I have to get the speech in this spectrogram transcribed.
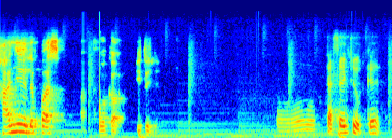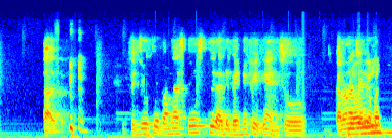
Hanya lepas workout, itu je. Oh tak sejuk ke Tak. Sejuk ke panas ke still ada benefit kan. So kalau nak jaga badan,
